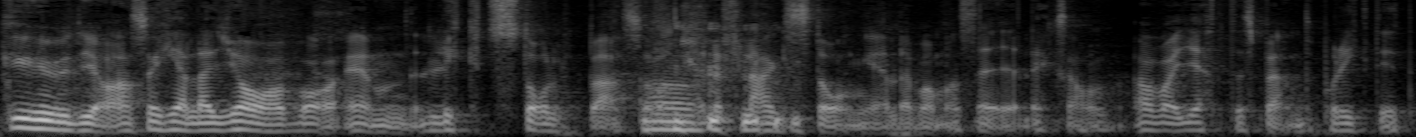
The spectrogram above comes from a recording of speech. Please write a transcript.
gud ja. Alltså hela jag var en lyktstolpe, alltså, eller flaggstång eller vad man säger. Liksom. Jag var jättespänd på riktigt.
